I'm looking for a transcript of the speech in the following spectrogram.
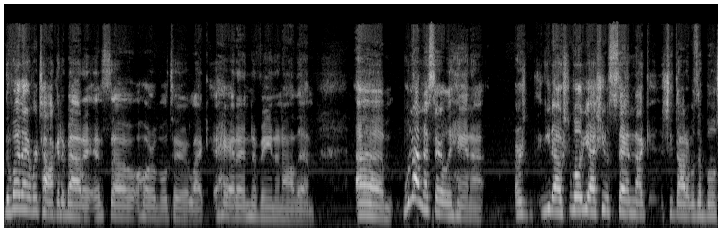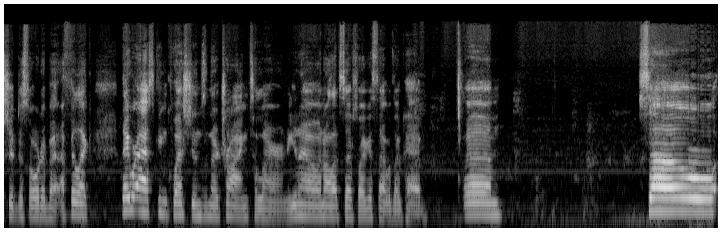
the way they were talking about it is so horrible too. Like Hannah and Neveen and all them. Um, well, not necessarily Hannah, or you know, well, yeah, she was saying like she thought it was a bullshit disorder, but I feel like they were asking questions and they're trying to learn, you know, and all that stuff. So I guess that was okay. Um, so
